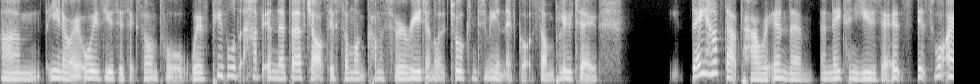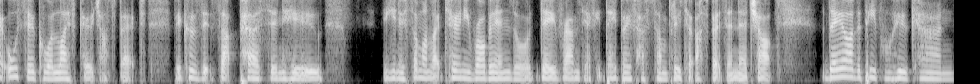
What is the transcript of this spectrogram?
Um, you know, I always use this example with people that have it in their birth charts. If someone comes for a reading or talking to me and they've got some Pluto, they have that power in them and they can use it. It's it's what I also call a life coach aspect because it's that person who, you know, someone like Tony Robbins or Dave Ramsey, I think they both have some Pluto aspects in their chart they are the people who can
